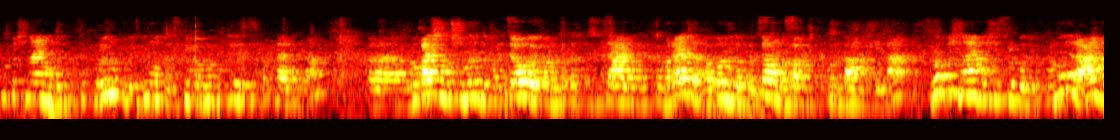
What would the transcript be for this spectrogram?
ми починаємо дивитися по ринку і думати, з ким ми хотіли ці партнери. Да? Е, Ми бачимо, що ми не допрацьовуємо, наприклад, по соціальних мережах або не допрацьовуємо саме в контакті. Да? Ми починаємо щось робити, тобто ми реально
